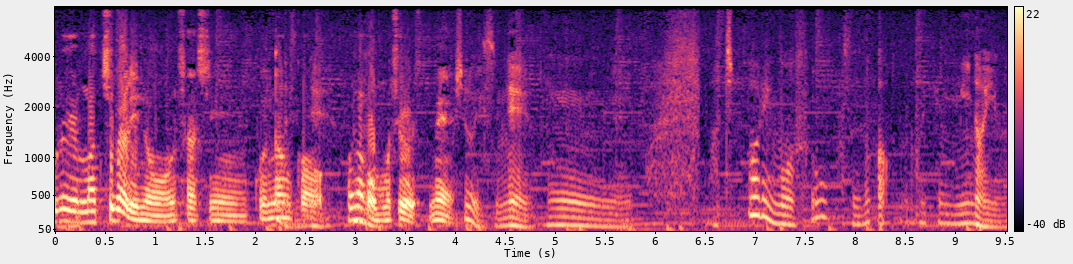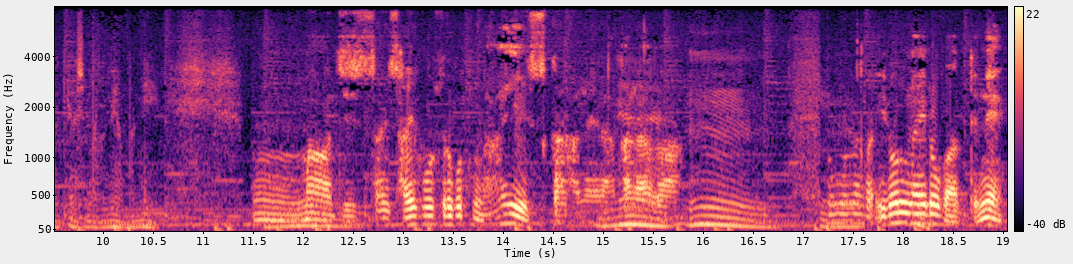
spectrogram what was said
これ、待ち針の写真、これなんか、ねこれなんか面白いですね面。白いですね。うーん。待ち針もそうですね。なんか、最近見ないような気がしますね、やっぱね。うん、まあ実際裁縫することないですからね、なかなか。うん。これもなんかいろんな色があってね、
